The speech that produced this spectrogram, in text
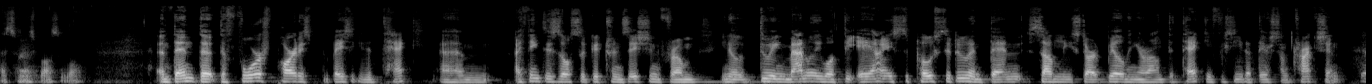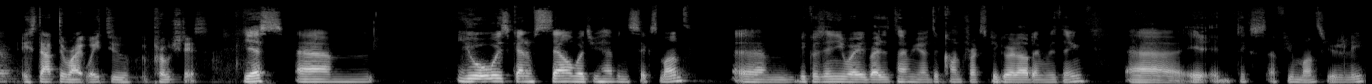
as soon as possible. And then the, the fourth part is basically the tech. Um, I think this is also a good transition from, you know, doing manually what the AI is supposed to do and then suddenly start building around the tech if we see that there's some traction. Yep. Is that the right way to approach this? Yes, um, you always kind of sell what you have in six months, um, because anyway, by the time you have the contracts figured out, everything, uh, it, it takes a few months usually.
